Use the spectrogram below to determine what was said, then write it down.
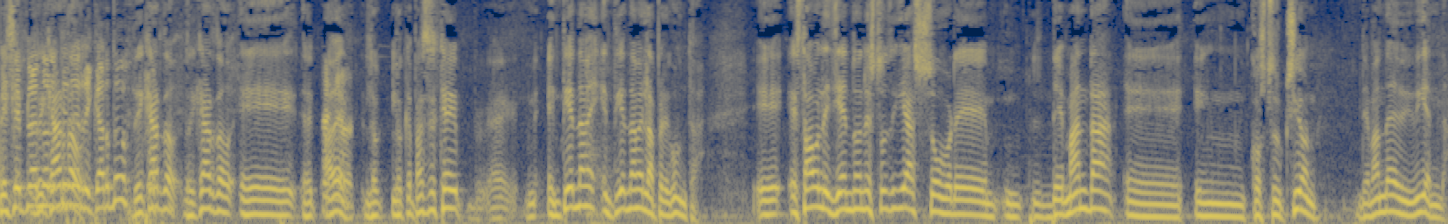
¿Ese plan no lo tiene Ricardo? Ricardo, Ricardo, eh, eh, a ver, lo, lo que pasa es que, eh, entiéndame, entiéndame la pregunta. Eh, he estado leyendo en estos días sobre mm, demanda eh, en construcción, demanda de vivienda.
